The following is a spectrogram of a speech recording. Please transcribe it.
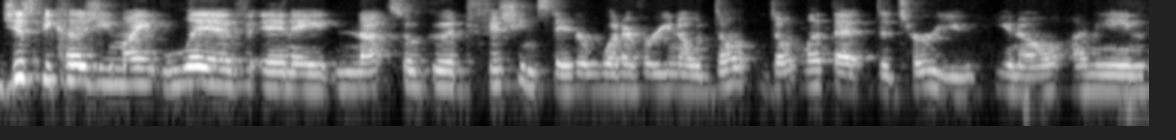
just because you might live in a not so good fishing state or whatever, you know, don't don't let that deter you. You know, I mean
